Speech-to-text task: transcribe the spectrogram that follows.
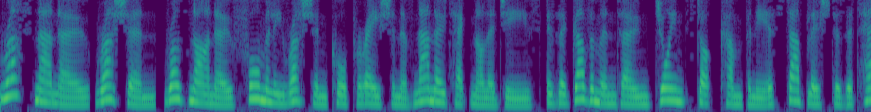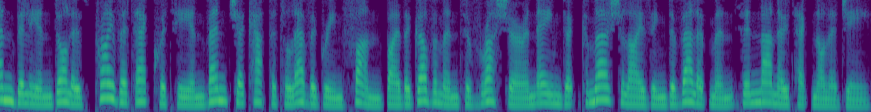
Rusnano Russian, Rosnano formerly Russian Corporation of Nanotechnologies is a government-owned joint stock company established as a $10 billion private equity and venture capital evergreen fund by the government of Russia and aimed at commercializing developments in nanotechnology.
